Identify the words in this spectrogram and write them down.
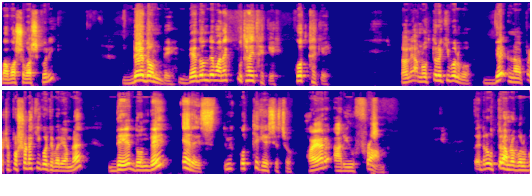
বা বসবাস করি। দে দ্বন্দ্বে দে দ্বন্দ্বে মানে কোথায় থেকে কোথ থেকে তাহলে আমরা উত্তরে কি বলব? দে, না প্রশ্নটা কি করতে পারি আমরা? দে, দ্বন্দ্বে, এরেস। তুমি কোত্থেকে এসেছ? Where are you from? তো এটার উত্তর আমরা বলব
